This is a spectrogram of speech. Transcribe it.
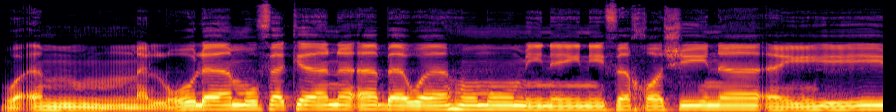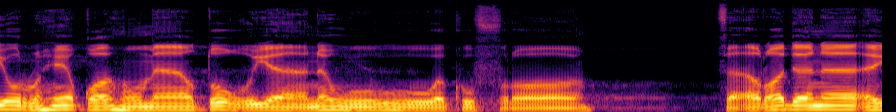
وأما الغلام فكان أبواه مؤمنين فخشينا أن يرهقهما طغيانا وكفرا. فأردنا أن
